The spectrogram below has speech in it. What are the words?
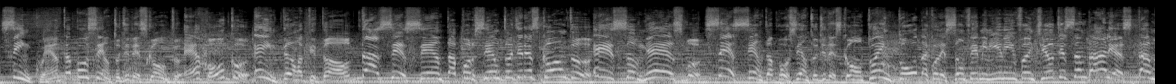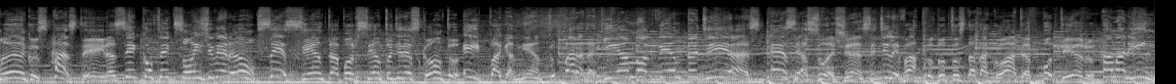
50% de desconto é pouco? Então a Pitol dá 60% de desconto. Isso mesmo, 60% de desconto em toda a coleção feminina e infantil de sandálias, tamancos, rasteiras e confecções de verão. 60% de desconto e pagamento para daqui a 90 dias. Essa é a sua chance de levar produtos da Dakota, Boteiro, Amarim,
